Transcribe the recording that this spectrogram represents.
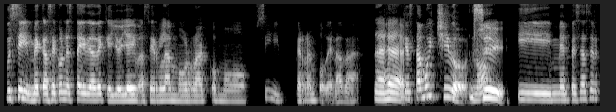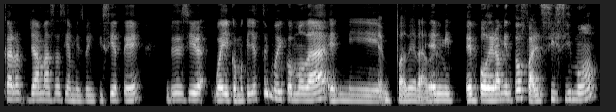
pues sí, me casé con esta idea de que yo ya iba a ser la morra como, sí, perra empoderada. Que está muy chido, ¿no? Sí. Y me empecé a acercar ya más hacia mis 27. Empecé a decir, güey, como que ya estoy muy cómoda en mi... Empoderada. En mi empoderamiento falsísimo.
